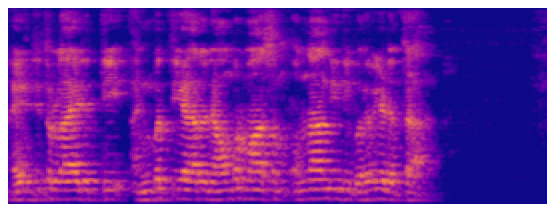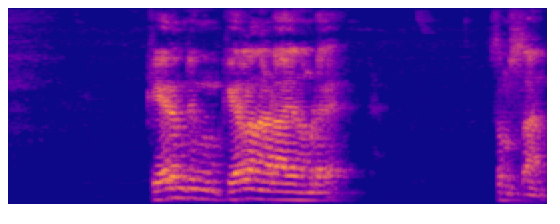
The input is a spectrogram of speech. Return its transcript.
ആയിരത്തി തൊള്ളായിരത്തി അൻപത്തിയാറ് നവംബർ മാസം ഒന്നാം തീയതി പിറവിയെടുത്ത കേരം തിങ്ങും കേരള നാടായ നമ്മുടെ സംസ്ഥാനം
